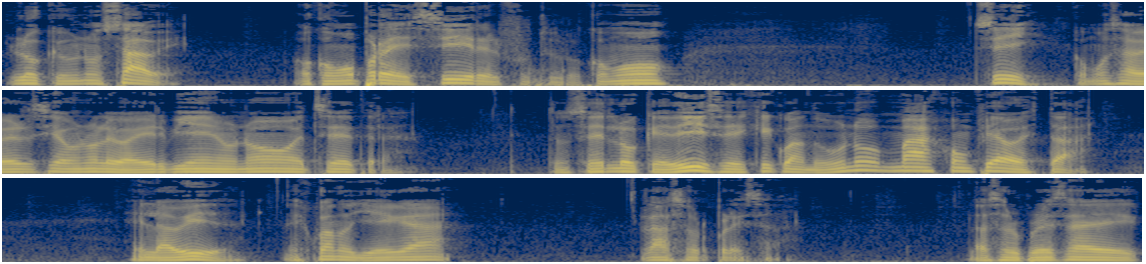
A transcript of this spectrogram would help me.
lo que uno sabe o cómo predecir el futuro, cómo sí, cómo saber si a uno le va a ir bien o no, etcétera. Entonces lo que dice es que cuando uno más confiado está en la vida, es cuando llega la sorpresa. La sorpresa de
